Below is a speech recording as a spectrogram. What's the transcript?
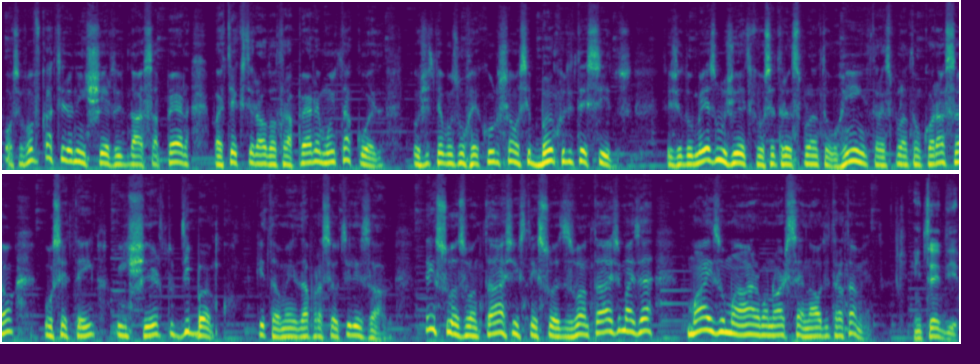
Pô, se eu vou ficar tirando enxerto dessa perna, vai ter que tirar da outra perna, é muita coisa. Hoje temos um recurso que chama-se banco de tecidos. Ou seja, do mesmo jeito que você transplanta um rim, transplanta um coração, você tem o enxerto de banco, que também dá para ser utilizado. Tem suas vantagens, tem suas desvantagens, mas é mais uma arma no arsenal de tratamento. Entendi.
